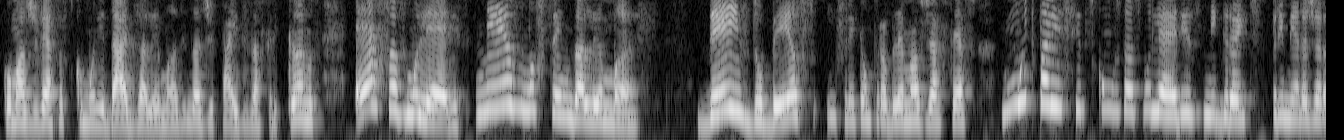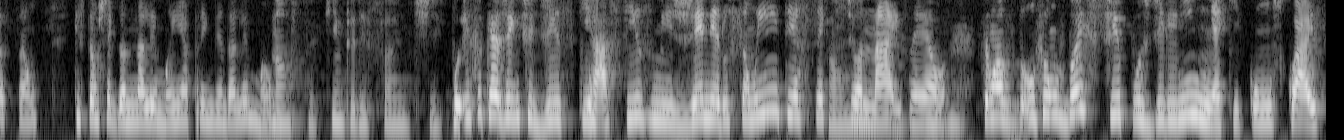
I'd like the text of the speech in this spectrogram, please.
como as diversas comunidades alemãs vindas de países africanos, essas mulheres, mesmo sendo alemãs, desde o berço, enfrentam problemas de acesso muito parecidos com os das mulheres migrantes primeira geração que estão chegando na Alemanha e aprendendo alemão. Nossa, que interessante. Por isso que a gente diz que racismo e gênero são interseccionais, são né? Uhum. São, as, são os dois tipos de linha que, com os quais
